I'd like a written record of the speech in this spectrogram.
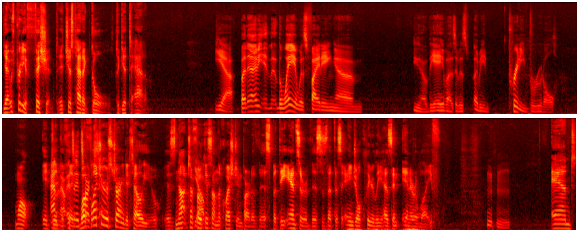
Yeah, it was pretty efficient. It just had a goal to get to Adam. Yeah, but I mean, the- the way it was fighting, um, you know, the Evas, it was, I mean, pretty brutal. Well, it did the know. thing. It's- it's what Fletcher is trying to tell you is not to Yeah. focus on the question part of this, but the answer of this is that this angel clearly has an inner life. And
